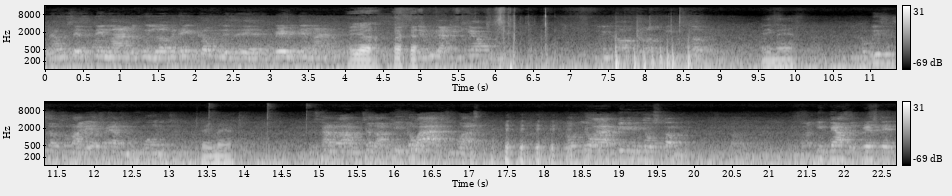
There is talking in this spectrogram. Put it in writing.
you know, we say it's a thin line between love and hate. Covetousness is a very thin line. Yeah. and we got to be careful when it comes to other people's stuff. Amen. Because we see something somebody else having, we want it too. Amen. It's kind of like we tell our kids, your eyes too wide. Your, your eye bigger than your stomach. Uh, I think Pastor addressed that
